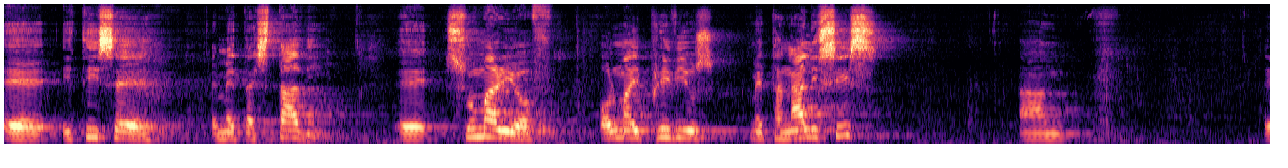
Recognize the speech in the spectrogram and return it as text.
Uh, it is a, a meta-study, a summary of all my previous meta-analysis. And uh,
